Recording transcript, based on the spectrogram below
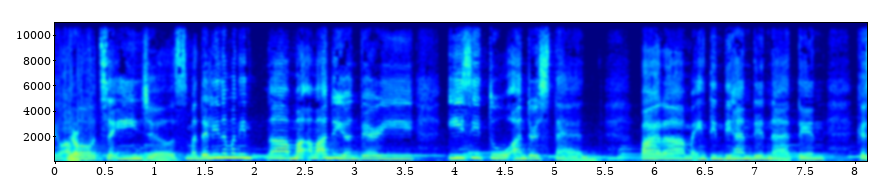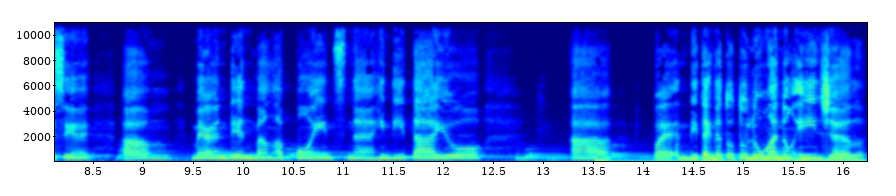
Yung Yep. about sa angels. Madali naman, in, ah, ma- ano yun, very easy to understand para maintindihan din natin. Kasi um, meron din mga points na hindi tayo, ah, pa- hindi tayo natutulungan ng angel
